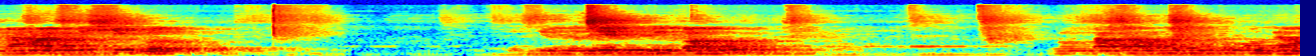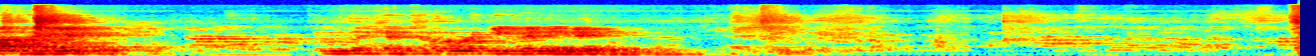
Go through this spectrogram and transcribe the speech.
আমরা আজকে শিখব ত্রিভুজের দুই বাহু এবং তাদের অন্তর্ভুক্ত কোণ দেওয়া থাকে ত্রিভুজের ক্ষেত্রফল আমরা কীভাবে নির্ণয় এটা। তো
